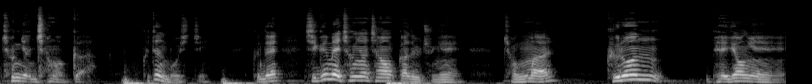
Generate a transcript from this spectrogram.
청년 창업가. 그때는 멋있지? 근데 지금의 청년 창업가들 중에 정말 그런 배경에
